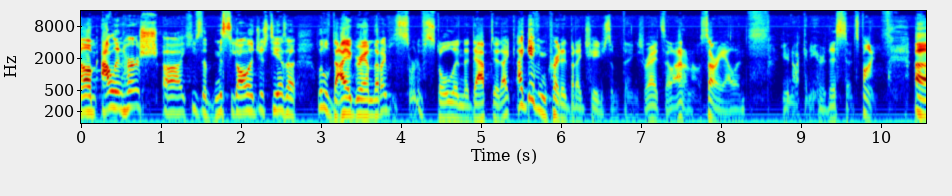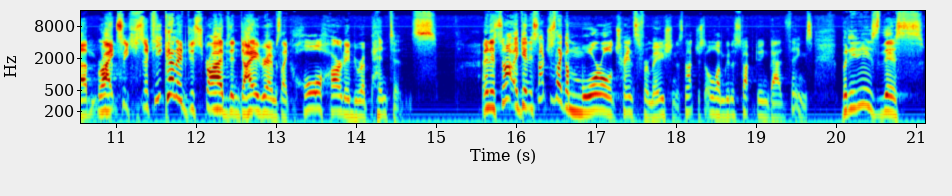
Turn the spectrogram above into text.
Um, Alan Hirsch, uh, he's a missiologist. He has a little diagram that I've sort of stolen, adapted. I, I gave him credit, but I changed some things, right? So I don't know. Sorry, Alan. You're not going to hear this, so it's fine. Um, right? So, so he kind of describes in diagrams like wholehearted repentance. And it's not, again, it's not just like a moral transformation. It's not just, oh, I'm going to stop doing bad things. But it is this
